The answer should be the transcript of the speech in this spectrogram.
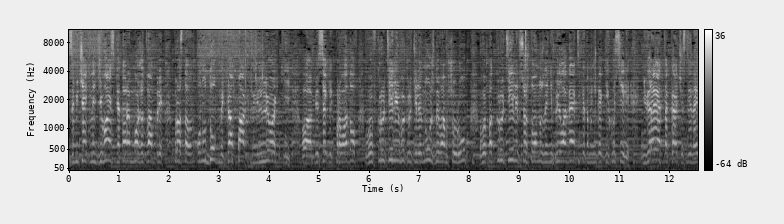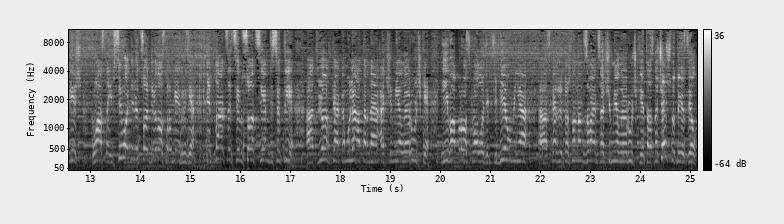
замечательный девайс, который может вам при... просто он, он удобный, компактный, легкий, э, без всяких проводов. Вы вкрутили и выкрутили нужный вам шуруп, вы подкрутили все, что вам нужно, не прилагайте к этому никаких усилий. Невероятно качественная вещь, классная. И всего 990 рублей, друзья. 15 773. Отвертка аккумуляторная, очумелые ручки. И вопрос к Володе, к тебе у меня. А, скажи, то, что она называется очумелые ручки, это означает, что ты ее сделал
